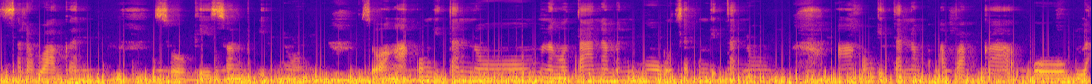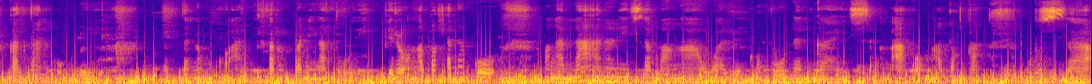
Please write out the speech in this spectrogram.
Sarawagan. So Quezon Bukidnon so ang akong gitanom nangutana man mo kung sa akong gitanom akong gitanom abaka o lakatan o luya nagtanom ko ani karon pa ni nga tuig pero ang abaka nako mga naa na ni sa mga walo ka bulan guys. Ang akong abaka busa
